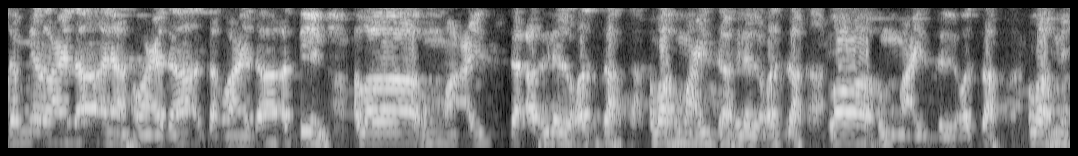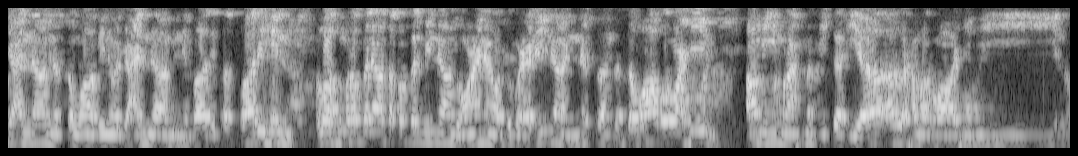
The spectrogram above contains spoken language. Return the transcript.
دمر أعداءنا وأعداءك وأعداء الدين. اللهم أعز أهل الغزة. اللهم اعز أهل الغزة. اللهم اعز الغزة. اللهم اجعلنا من التوابين واجعلنا من عبادك الصالحين. اللهم ربنا تقبل منا دعانا وتب علينا إنك أنت التواب الرحيم. آمين. برحمتك يا أرحم الراحمين.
